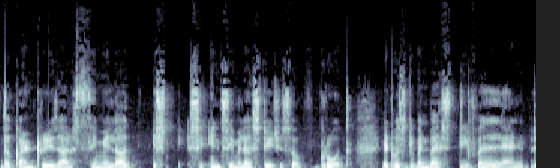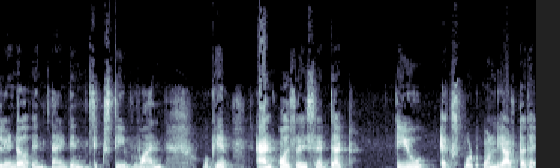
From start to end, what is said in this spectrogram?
the countries are similar in similar stages of growth. It was given by Stephen Linder in 1961. Okay, and also he said that you export only after the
